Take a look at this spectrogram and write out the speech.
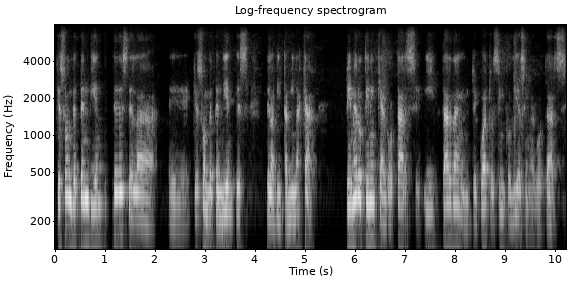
que son dependientes de la, eh, que son dependientes de la vitamina K. Primero tienen que agotarse y tardan entre 4 o 5 días en agotarse,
